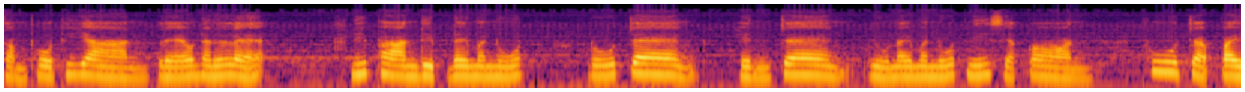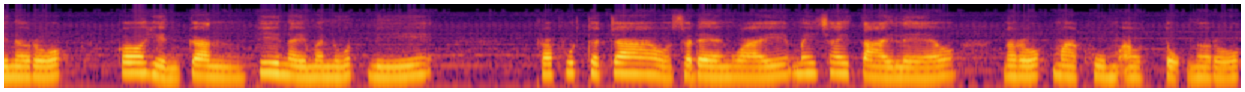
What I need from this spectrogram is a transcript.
สัมโพธิญาณแล้วนั้นแหละ นิพพานดิบในมนุษย์ รู้แจ้ง เห็นแจ้ง อยู่ในมนุษย์นี้เสียก่อน ผู้จะไปนรก ก็เห็นกันที่ในมนุษย์นี้ พระพุทธเจ้าแสดงไว้ไม่ใช่ตายแล้ว นรกมาคุมเอาตกนรก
